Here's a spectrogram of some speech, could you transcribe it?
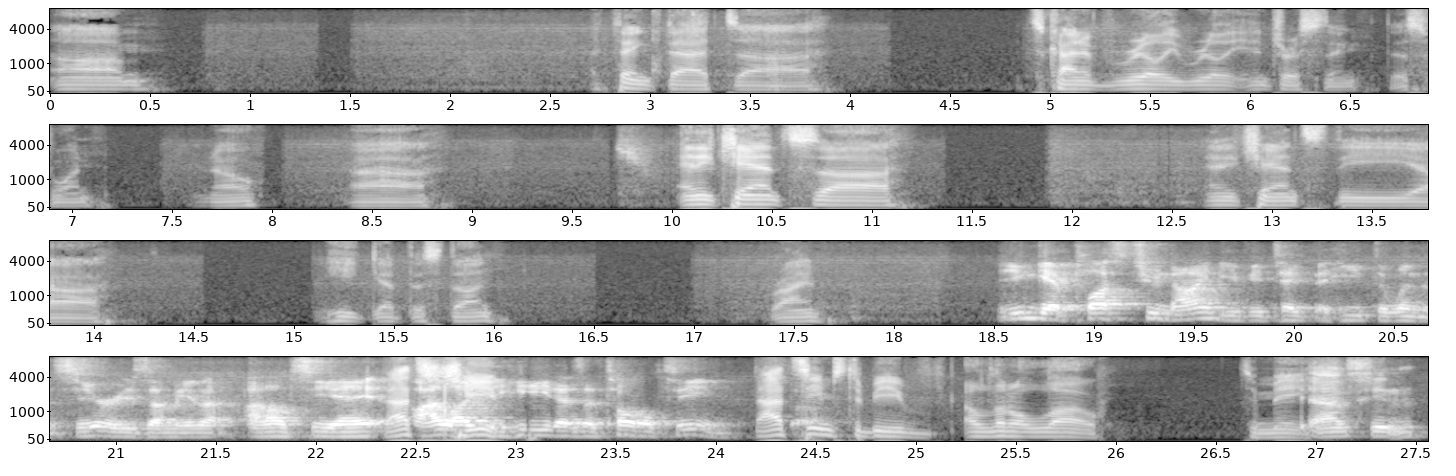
Um, I think that uh, it's kind of really, really interesting. This one, you know, uh, any chance? Uh, any chance the uh, Heat get this done, Brian? You can get plus 290 if you take the Heat to win the series. I mean, I don't see any. That's I like the Heat as a total team. That so. seems to be a little low to me. Yeah, I've seen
